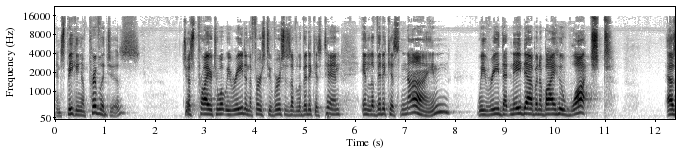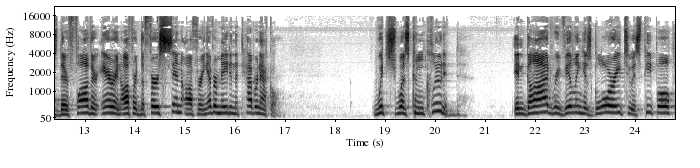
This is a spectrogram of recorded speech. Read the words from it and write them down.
And speaking of privileges, just prior to what we read in the first two verses of Leviticus 10, in Leviticus 9, we read that Nadab and Abihu watched as their father Aaron offered the first sin offering ever made in the tabernacle which was concluded in God revealing his glory to his people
